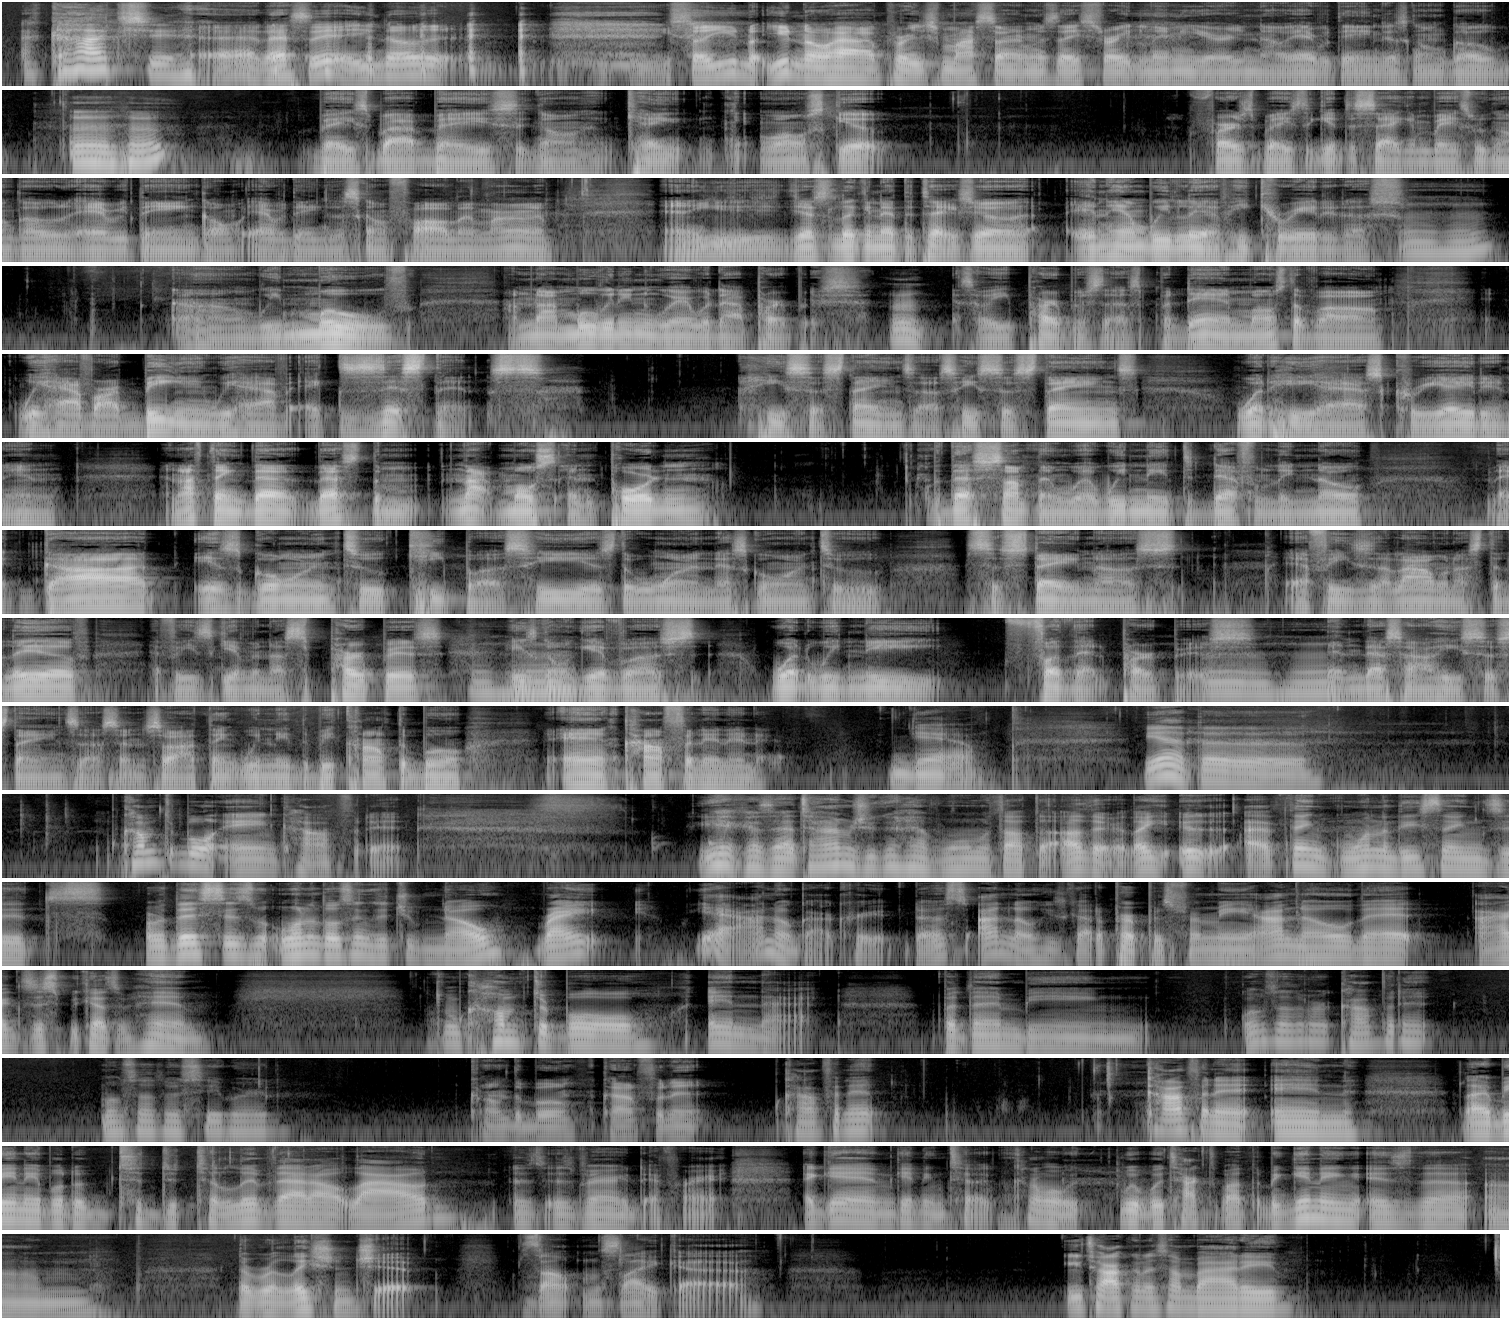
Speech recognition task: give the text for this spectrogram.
I got you. Yeah, that's it. You know. so you know, you know how I preach my sermons. They straight linear. You know, everything just gonna go Mm-hmm. base by base. It Gonna can't won't skip first base to get to second base. We're gonna go to everything. Go everything just gonna fall in line. And you just looking at the text, yo, in Him we live. He created us. Mm-hmm. Um, we move. I'm not moving anywhere without purpose. Mm. So He purposed us. But then, most of all, we have our being. We have existence. He sustains us. He sustains what He has created, and and I think that that's the not most important, but that's something where we need to definitely know that God is going to keep us. He is the one that's going to sustain us. If He's allowing us to live, if He's giving us purpose, He's going to mm-hmm. give us what we need for that purpose. Mm-hmm. And that's how He sustains us. And so I think we need to be comfortable and confident in it. Yeah. Yeah, the comfortable and confident. Yeah, because at times you can have one without the other. Like, it, I think one of these things, it's, or this is one of those things that you know, right? Yeah, I know God created us. I know He's got a purpose for me. I know that I exist because of Him. I'm comfortable in that. But then being, what was the other word? Confident? What was the other C word? Comfortable, confident. confident confident in like being able to to to live that out loud is, is very different again getting to kind of what we, what we talked about at the beginning is the um the relationship something's like uh you talking to somebody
